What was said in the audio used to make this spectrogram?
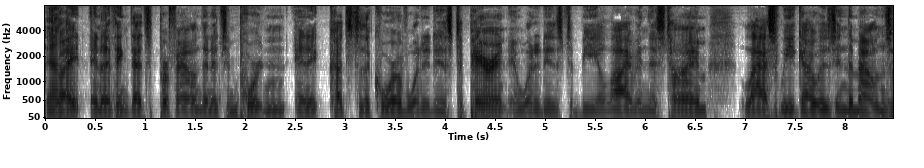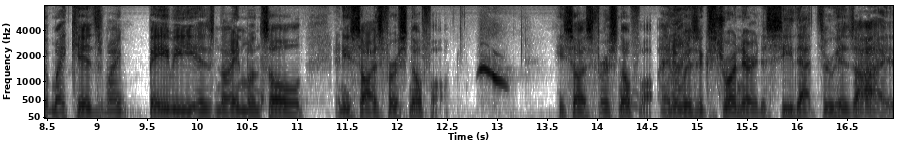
Yeah. Right. And I think that's profound and it's important and it cuts to the core of what it is to parent and what it is to be alive in this time. Last week, I was in the mountains with my kids. My baby is nine months old and he saw his first snowfall. He saw his first snowfall. And it was extraordinary to see that through his eyes.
